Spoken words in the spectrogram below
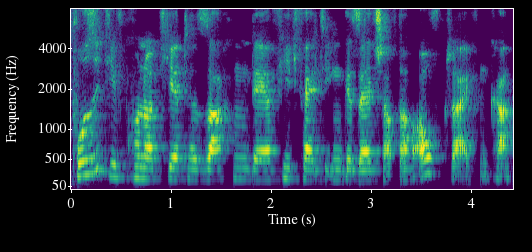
positiv konnotierte Sachen der vielfältigen Gesellschaft auch aufgreifen kann.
